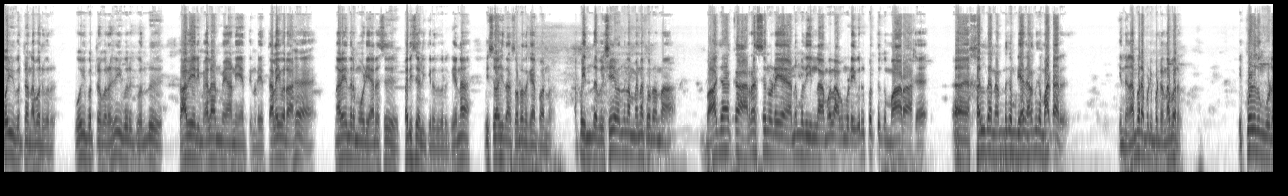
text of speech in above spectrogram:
ஓய்வு பெற்ற நபர் இவர். ஓய்வு பெற்ற பிறகு இவருக்கு வந்து காவேரி மேலாண்மை ஆணையத்தினுடைய தலைவராக நரேந்திர மோடி அரசு பரிசு அளிக்கிறது இவருக்கு. ஏன்னா விசுவாசி தான் சொல்றதை கேட்பான்னு அப்போ இந்த விஷயம் வந்து நம்ம என்ன சொல்றோம்னா பாஜக அரசினுடைய அனுமதி இல்லாமல் அவங்களுடைய விருப்பத்துக்கு மாறாக அஹ், ஹல்தர் நடந்துக்க முடியாது நடந்துக்க மாட்டாரு. இந்த நபர் அப்படிப்பட்ட நபர். இப்பொழுதும் கூட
